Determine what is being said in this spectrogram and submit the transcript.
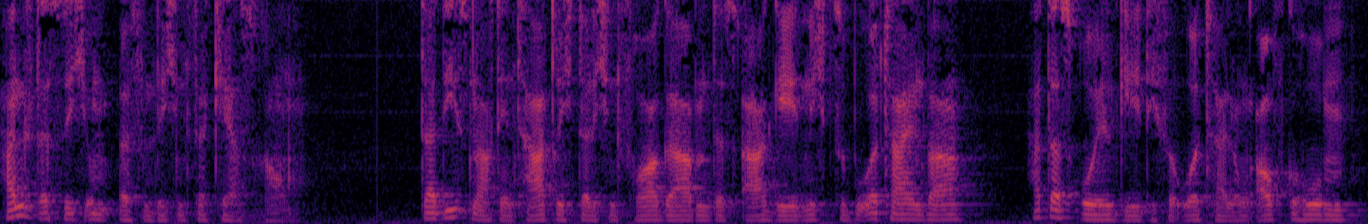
handelt es sich um öffentlichen Verkehrsraum. Da dies nach den tatrichterlichen Vorgaben des AG nicht zu beurteilen war, hat das OLG die Verurteilung aufgehoben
